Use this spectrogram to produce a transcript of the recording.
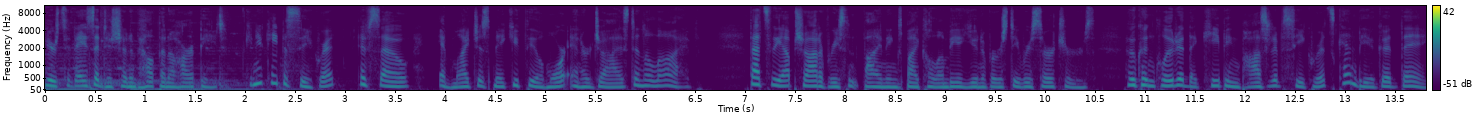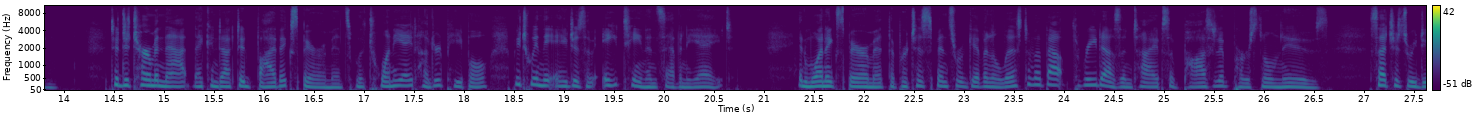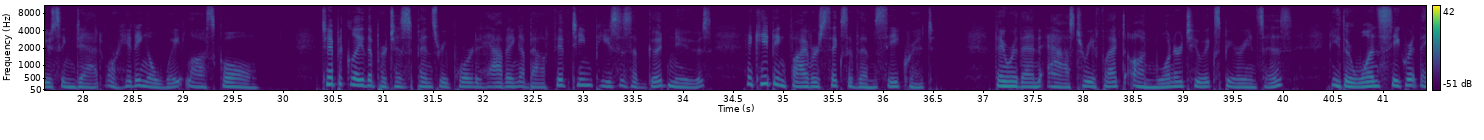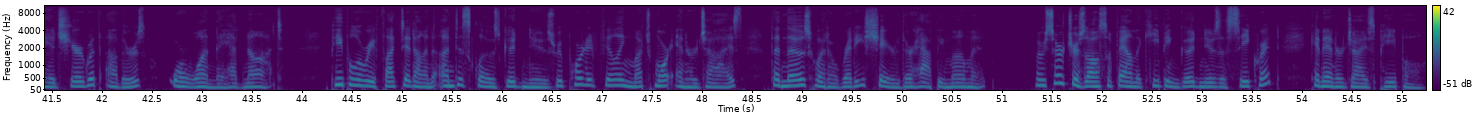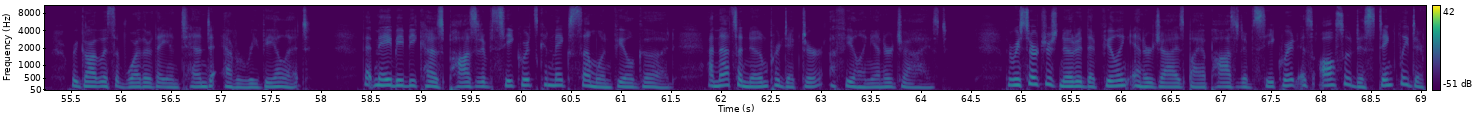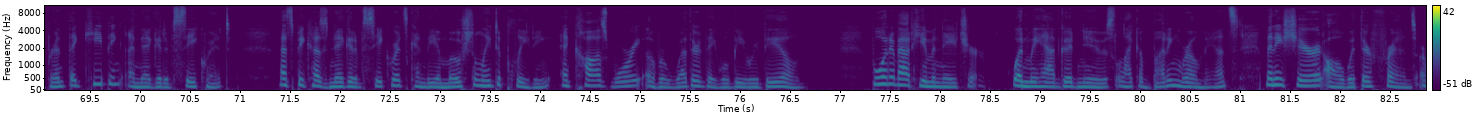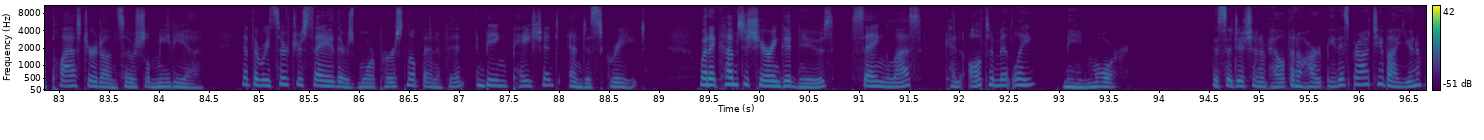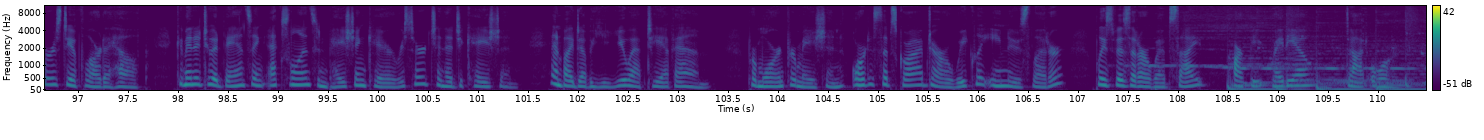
Here's today's edition of Health in a Heartbeat. Can you keep a secret? If so, it might just make you feel more energized and alive. That's the upshot of recent findings by Columbia University researchers, who concluded that keeping positive secrets can be a good thing. To determine that, they conducted five experiments with 2,800 people between the ages of 18 and 78. In one experiment, the participants were given a list of about three dozen types of positive personal news, such as reducing debt or hitting a weight loss goal. Typically, the participants reported having about 15 pieces of good news and keeping five or six of them secret. They were then asked to reflect on one or two experiences, either one secret they had shared with others or one they had not. People who reflected on undisclosed good news reported feeling much more energized than those who had already shared their happy moment. Researchers also found that keeping good news a secret can energize people, regardless of whether they intend to ever reveal it. That may be because positive secrets can make someone feel good, and that's a known predictor of feeling energized. The researchers noted that feeling energized by a positive secret is also distinctly different than keeping a negative secret. That's because negative secrets can be emotionally depleting and cause worry over whether they will be revealed. But what about human nature? When we have good news, like a budding romance, many share it all with their friends or plaster it on social media. Yet the researchers say there's more personal benefit in being patient and discreet. When it comes to sharing good news, saying less can ultimately mean more. This edition of Health in a Heartbeat is brought to you by University of Florida Health, committed to advancing excellence in patient care, research, and education, and by WUFTFM. For more information or to subscribe to our weekly e newsletter, please visit our website, heartbeatradio.org.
